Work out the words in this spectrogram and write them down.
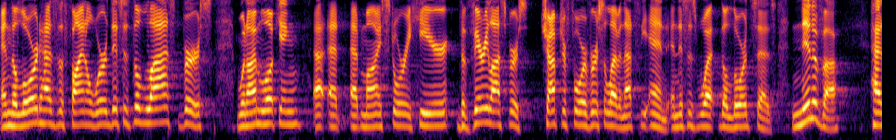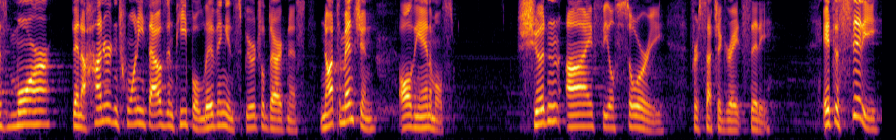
And the Lord has the final word. This is the last verse. When I'm looking at, at, at my story here, the very last verse, chapter 4, verse 11. That's the end. And this is what the Lord says Nineveh has more than 120,000 people living in spiritual darkness, not to mention all the animals. Shouldn't I feel sorry for such a great city? It's a city,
